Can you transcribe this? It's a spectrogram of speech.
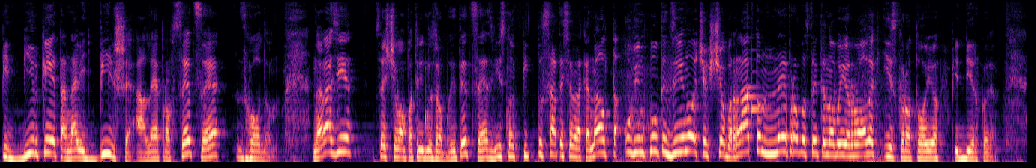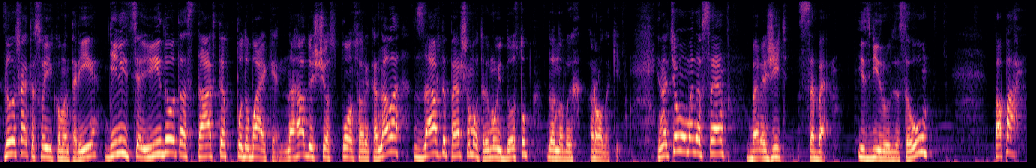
підбірки та навіть більше, але про все це згодом. Наразі Все, що вам потрібно зробити, це, звісно, підписатися на канал та увімкнути дзвіночок, щоб раптом не пропустити новий ролик із крутою підбіркою. Залишайте свої коментарі, діліться відео та ставте вподобайки. Нагадую, що спонсори канала завжди першим отримують доступ до нових роликів. І на цьому в мене все. Бережіть себе. І з вірою в ЗСУ. Па-па!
